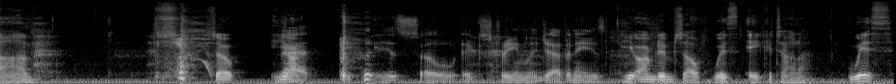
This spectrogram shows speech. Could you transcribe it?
um, so he That is so extremely Japanese, he armed himself with a katana, with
